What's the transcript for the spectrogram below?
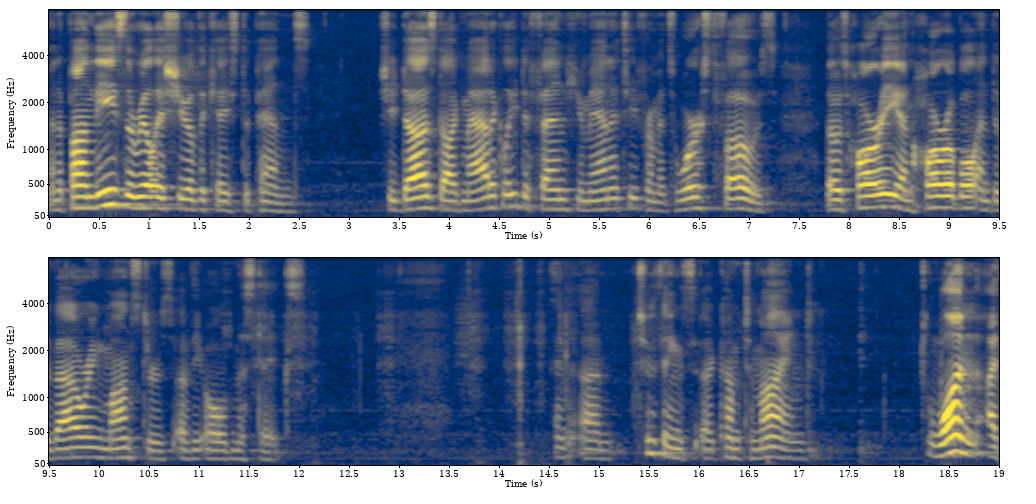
and upon these the real issue of the case depends. She does dogmatically defend humanity from its worst foes, those hoary and horrible and devouring monsters of the old mistakes. And um, two things uh, come to mind. One, th-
